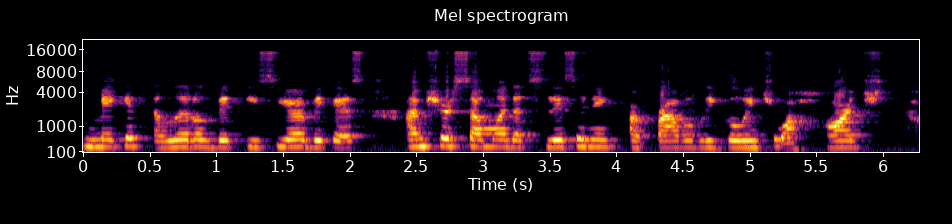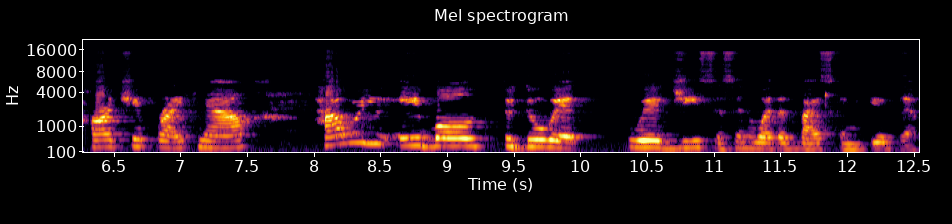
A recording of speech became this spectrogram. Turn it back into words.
make it a little bit easier because I'm sure someone that's listening are probably going through a hard hardship right now how are you able to do it with Jesus, and what advice can you give them?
